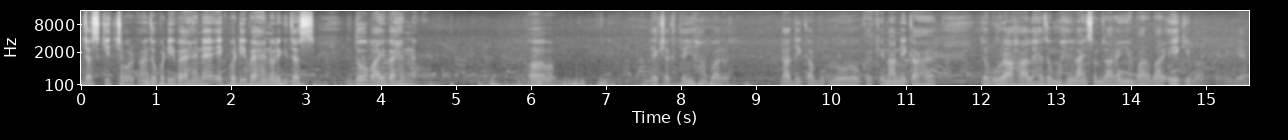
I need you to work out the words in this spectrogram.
जस की जो बड़ी बहन है, एक बड़ी बहन और एक जस, दो भाई बहन देख सकते हैं यहाँ पर। दादी का रो रो करके, नानी का है, जो बुरा हाल है, जो महिलाएँ समझा रही हैं, बार बार एक ही बात कह रही है।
